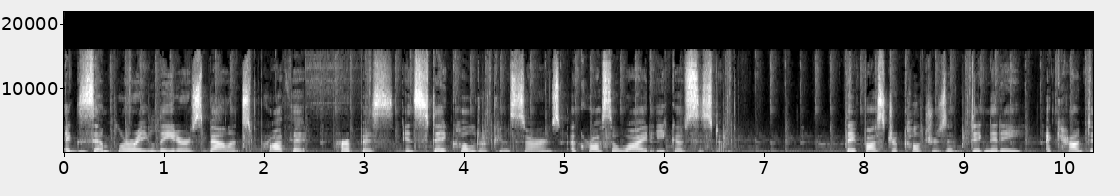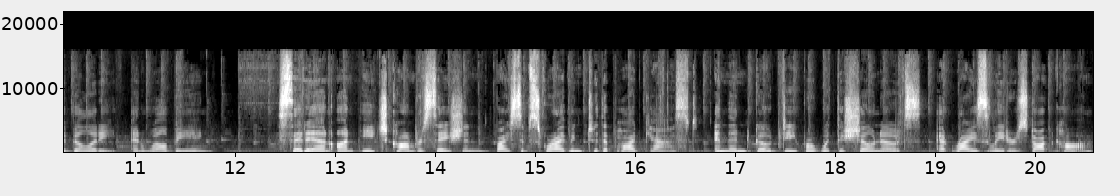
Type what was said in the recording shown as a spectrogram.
Exemplary leaders balance profit, purpose, and stakeholder concerns across a wide ecosystem. They foster cultures of dignity, accountability, and well being. Sit in on each conversation by subscribing to the podcast and then go deeper with the show notes at riseleaders.com.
